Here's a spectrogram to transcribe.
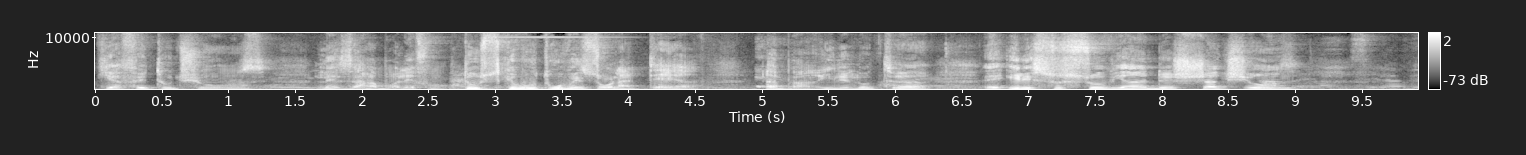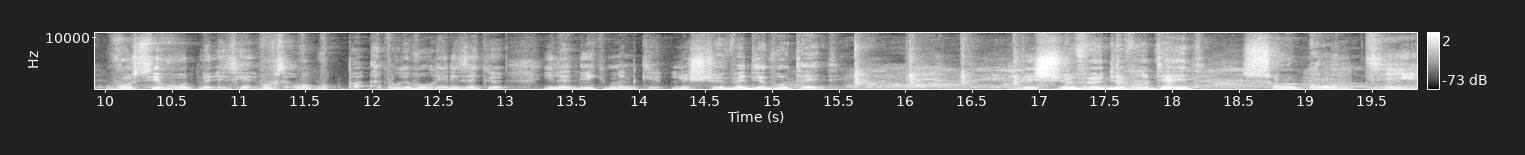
qui a fait toutes choses. Les arbres, les fonds, tout ce que vous trouvez sur la terre, eh ben, il est l'auteur. Et il se souvient de chaque chose. Vous aussi, vous, vous, vous, vous pourrez-vous réaliser qu'il a dit que même que le chevet de vos têtes, les cheveux de vos têtes sont comptés.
